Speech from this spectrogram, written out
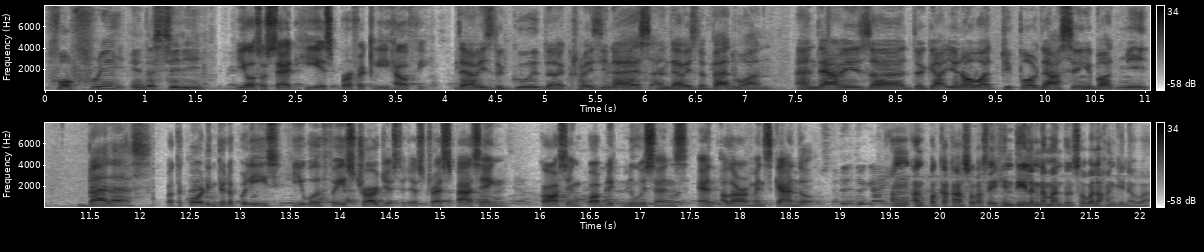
for free in the city. He also said he is perfectly healthy. There is the good uh, craziness and there is the bad one. And there is uh, the guy, you know what people they are saying about me? Badass. But according to the police, he will face charges such as trespassing, causing public nuisance, and alarming scandal. Ang, ang pagkakaso kasi, hindi lang naman doon sa wala kang ginawa.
